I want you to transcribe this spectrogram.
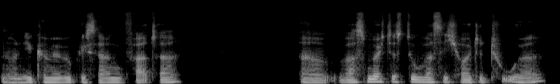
Und hier können wir wirklich sagen, Vater, äh, was möchtest du, was ich heute tue?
